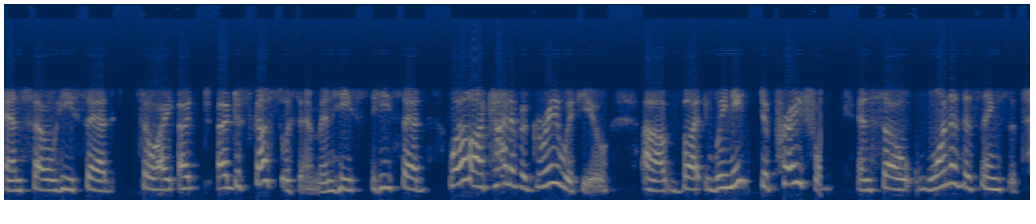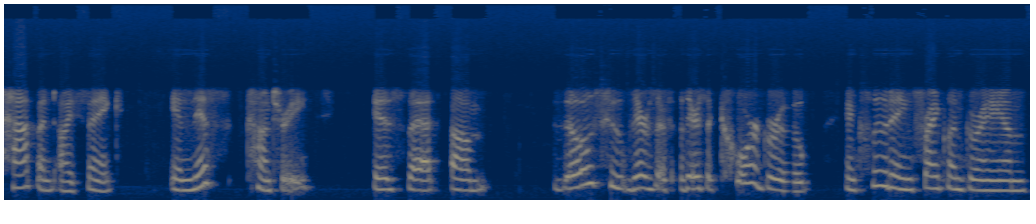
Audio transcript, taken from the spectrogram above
And so he said, so I, I, I discussed with him, and he, he said, Well, I kind of agree with you, uh, but we need to pray for him. And so one of the things that's happened, I think, in this country is that um, those who there's a there's a core group, including Franklin Graham,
